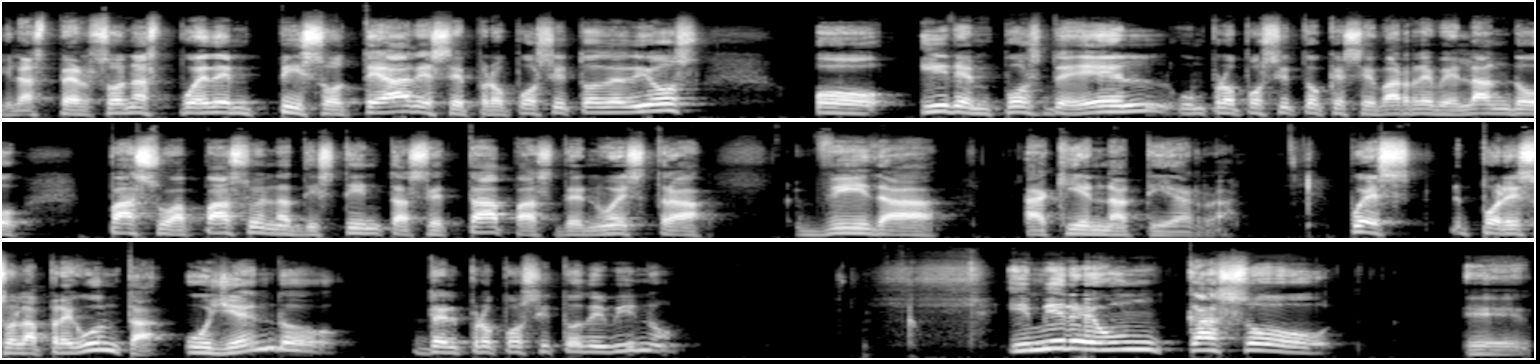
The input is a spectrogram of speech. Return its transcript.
Y las personas pueden pisotear ese propósito de Dios o ir en pos de Él, un propósito que se va revelando paso a paso en las distintas etapas de nuestra vida aquí en la tierra. Pues por eso la pregunta, huyendo del propósito divino. Y mire un caso, eh,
